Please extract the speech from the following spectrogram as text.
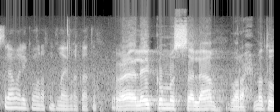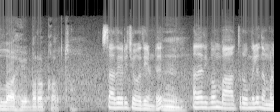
അസ്സാം വലൈക്കും വറഹമത്തല്ലാ വർക്കാത്തു വലൈക്കും അസ്സലാം വറഹമത്തല്ലാഹി വബർക്കാത്തു സാധ്യ ഒരു ചോദ്യമുണ്ട്. അതായത് ഇപ്പം ബാത്റൂമിൽ നമ്മൾ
